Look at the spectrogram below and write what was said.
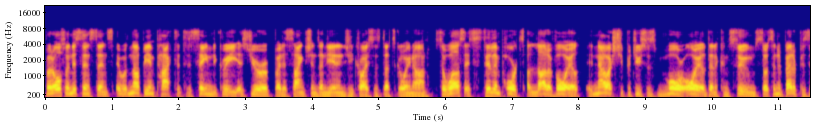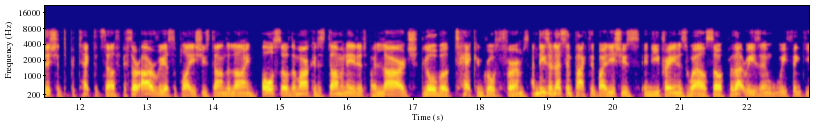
But also in this instance, it would not be impacted to the same degree as Europe by the sanctions and the energy crisis that's going on. So, whilst it still imports a lot of oil, it now actually produces more oil than it consumes. So, it's in a better position to protect itself if there are real supply issues down the line. Also, the market is dominated by large global tech and growth firms, and these are less impacted by the issues in the Ukraine as well. So, for that reason, we think the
